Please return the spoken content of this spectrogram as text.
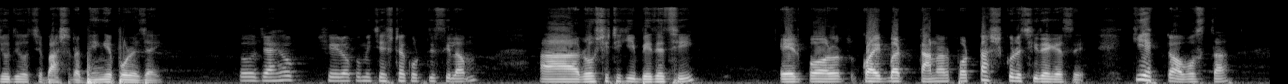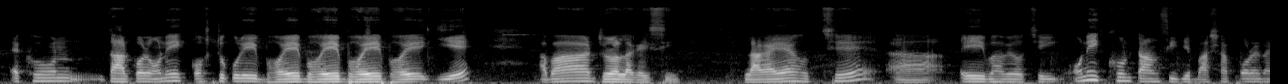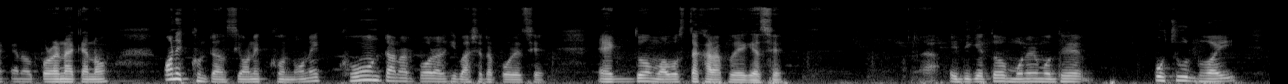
যদি হচ্ছে বাসাটা ভেঙে পড়ে যায়। তো যাই হোক সেই রকমই চেষ্টা করতেছিলাম। আর রশি ঠিকই বেঁধেছি। এরপর কয়েকবার টানার পর টাস করে ছিঁড়ে গেছে। কি একটা অবস্থা। এখন তারপর অনেক কষ্ট করে ভয়ে ভয়ে ভয়ে ভয়ে গিয়ে আবার জোড়া লাগাইছি। লাগাইয়া হচ্ছে এইভাবে হচ্ছে অনেকক্ষণ টানছি যে বাসা পড়ে না কেন, পড়ে না কেন। অনেকক্ষণ টানছি, অনেকক্ষণ অনেকক্ষণ টানার পর আর কি বাসাটা পড়েছে। একদম অবস্থা খারাপ হয়ে গেছে। এদিকে তো মনের মধ্যে প্রচুর ভয়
